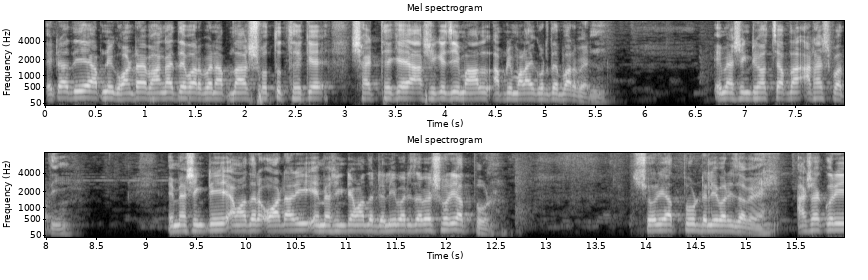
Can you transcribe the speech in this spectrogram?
এটা দিয়ে আপনি ঘন্টায় ভাঙাইতে পারবেন আপনার সত্তর থেকে ষাট থেকে আশি কেজি মাল আপনি মাড়াই করতে পারবেন। এই মেশিনটি হচ্ছে আপনার আঠাশ পাতি। এই মেশিনটি আমাদের অর্ডারই এই মেশিনটি আমাদের ডেলিভারি যাবে শরীয়তপুর। শরীয়তপুর ডেলিভারি যাবে। আশা করি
